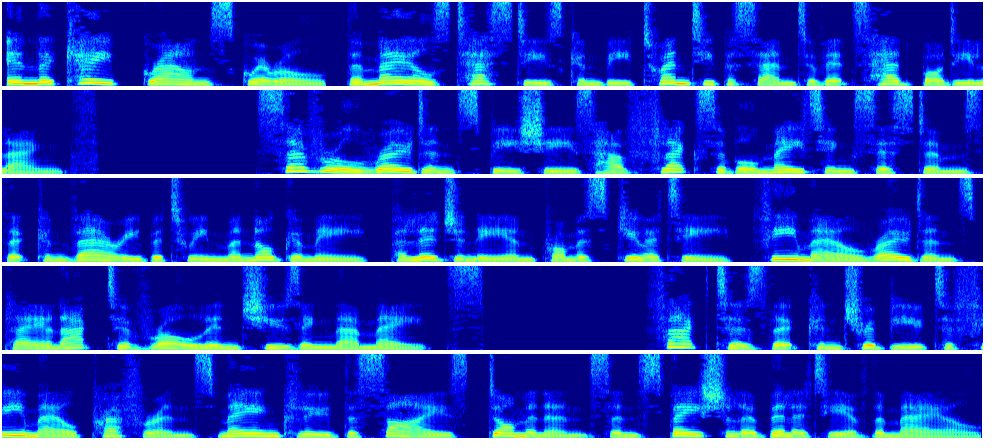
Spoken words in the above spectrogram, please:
In the Cape ground squirrel, the male's testes can be 20% of its head body length. Several rodent species have flexible mating systems that can vary between monogamy, polygyny and promiscuity. Female rodents play an active role in choosing their mates. Factors that contribute to female preference may include the size, dominance and spatial ability of the male.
